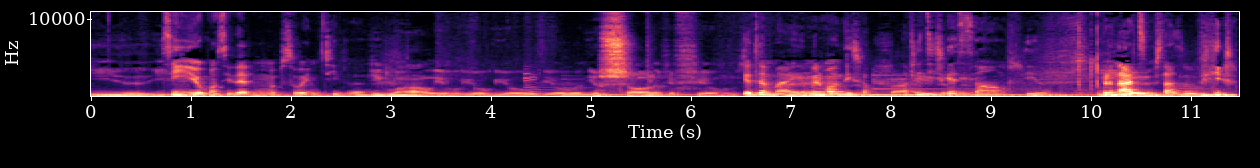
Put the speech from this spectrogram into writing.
e, e sim eu considero-me uma pessoa emotiva igual eu, eu, eu, eu, eu choro a ver filmes eu também é, o meu irmão diz a Francisca é só um filme Bernardo, se me estás a ouvir.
